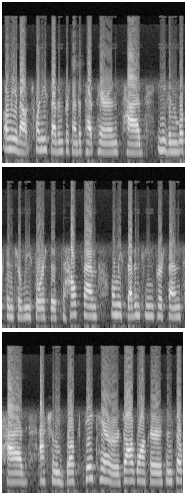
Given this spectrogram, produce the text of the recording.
only about 27% of pet parents had even looked into resources to help them. Only 17% had actually booked daycare or dog walkers. And so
